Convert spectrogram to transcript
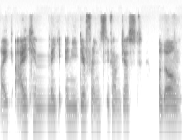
like i can make any difference if i'm just alone.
